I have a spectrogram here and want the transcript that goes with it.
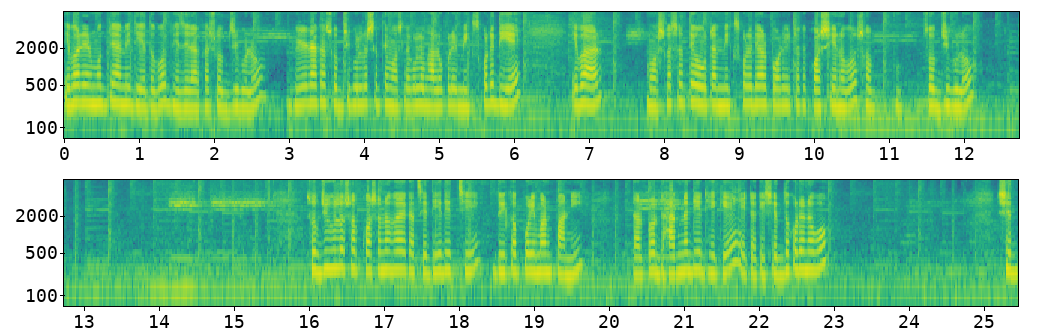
এবার এর মধ্যে আমি দিয়ে দেবো ভেজে রাখা সবজিগুলো। ভেজে রাখা সবজিগুলোর সাথে মশলাগুলো ভালো করে মিক্স করে দিয়ে এবার মশলার সাথে ওটা মিক্স করে দেওয়ার পরে এটাকে কষিয়ে নেব সব সবজিগুলো। সবজিগুলো সব কষানো হয়ে গেছে, দিয়ে দিচ্ছি দুই কাপ পরিমাণ পানি। তারপর ঢাকনা দিয়ে ঢেকে এটাকে সেদ্ধ করে নেব। সেদ্ধ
